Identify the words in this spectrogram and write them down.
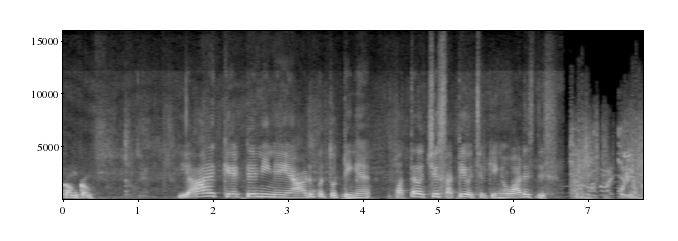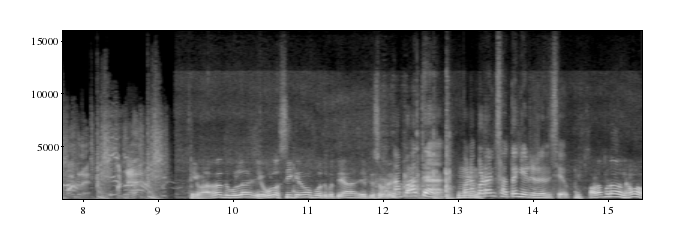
கம் கம் யாரை கேட்டு நீங்க என் அடுப்பை தொட்டீங்க? பத்த வச்சு சட்டியை வச்சிருக்கீங்க. வாட் இஸ் திஸ் நீ வர்றதுக்குள்ளே எவ்வளோ சீக்கிரமாக போகுது பார்த்தியா எபிசோடு நான் பார்த்தேன். படபடன்னு சத்தம் கேட்டுட்டு இருந்துச்சு படபடா நம்ம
